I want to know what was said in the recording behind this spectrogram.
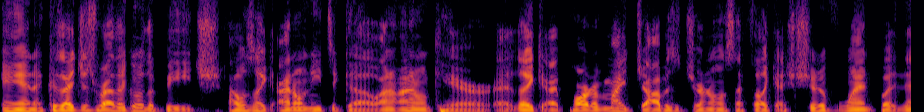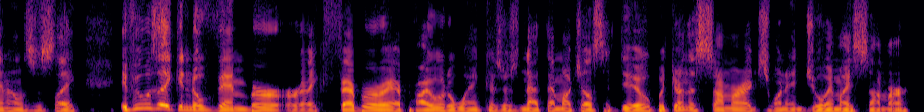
And because I just rather go to the beach, I was like, I don't need to go. I don't, I don't care. Uh, like I, part of my job as a journalist, I feel like I should have went, but then I was just like, if it was like in November or like February, I probably would have went because there's not that much else to do. But during the summer, I just want to enjoy my summer.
